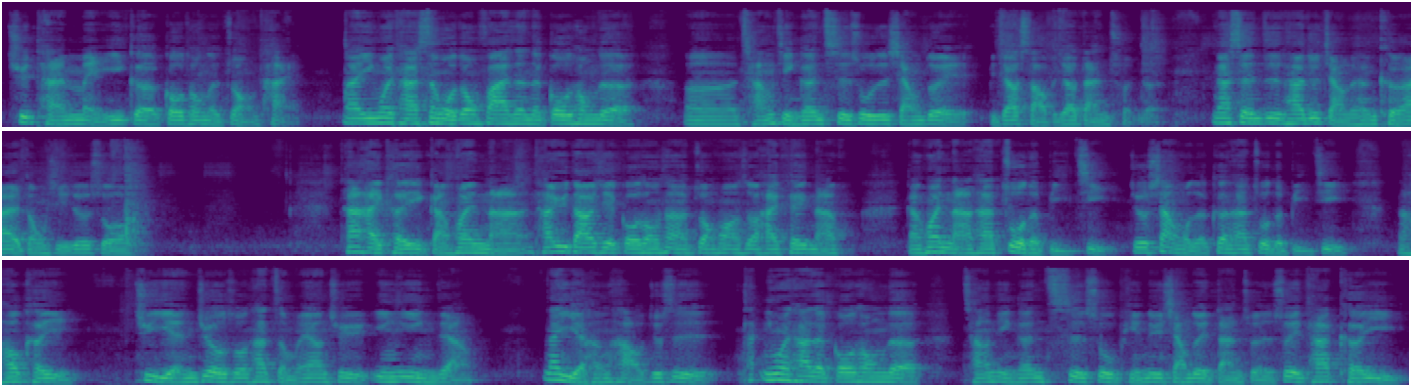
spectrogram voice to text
去谈每一个沟通的状态。那因为他生活中发生的沟通的呃场景跟次数是相对比较少、比较单纯的。那甚至他就讲的很可爱的东西，就是说，他还可以赶快拿他遇到一些沟通上的状况的时候，还可以拿赶快拿他做的笔记，就上我的课他做的笔记，然后可以去研究说他怎么样去应应这样，那也很好。就是他因为他的沟通的场景跟次数频率相对单纯，所以他可以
